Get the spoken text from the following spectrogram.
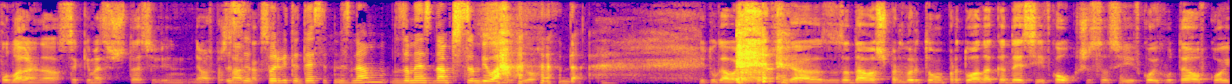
подлагани на всеки месец тест или нямаш представа За как са? първите 10 не знам, за мен знам, че съм била. Да. И тогава ли като сега задаваш предварително предполага къде си, в колко часа си, в кой хотел, в кой,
